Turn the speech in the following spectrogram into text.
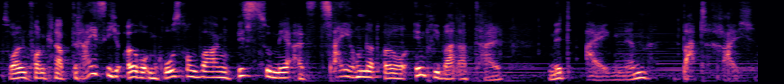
sollen von knapp 30 Euro im Großraumwagen bis zu mehr als 200 Euro im Privatabteil mit eigenem Bad reichen.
